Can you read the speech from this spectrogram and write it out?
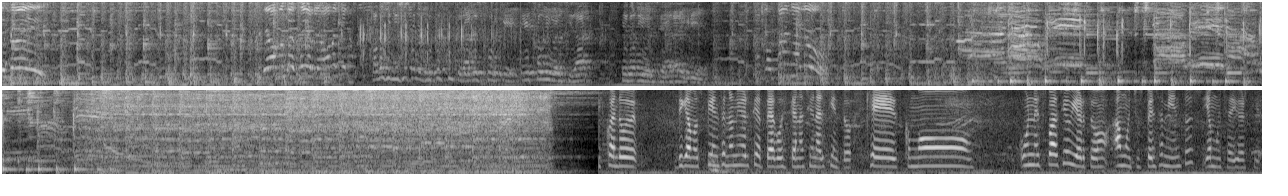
Eso es. ¿Qué vamos a hacer? ¿Le vamos a meter un... Damos inicio con los grupos culturales porque esta universidad es la Universidad de la Alegría. ¡Acompáñalo! Cuando digamos, pienso en la Universidad Pedagógica Nacional, siento que es como un espacio abierto a muchos pensamientos y a mucha diversidad.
